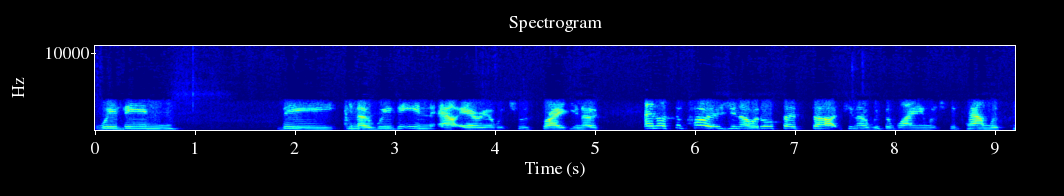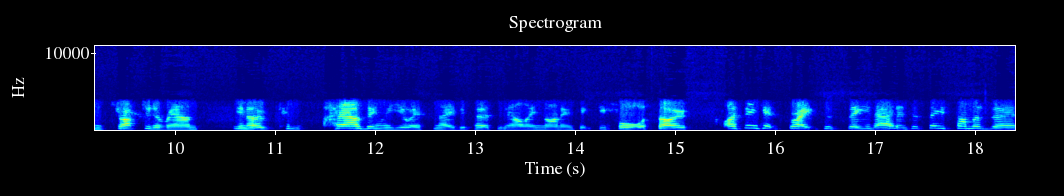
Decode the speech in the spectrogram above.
within the, you know, within our area, which was great, you know. And I suppose, you know, it also starts, you know, with the way in which the town was constructed around, you know, housing the US Navy personnel in 1964. So I think it's great to see that and to see some of the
